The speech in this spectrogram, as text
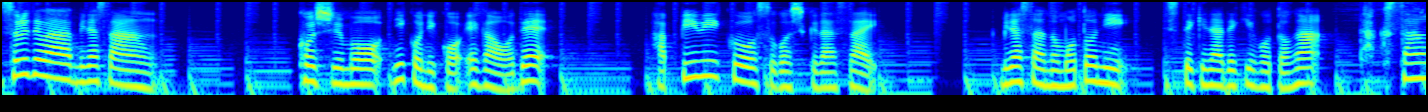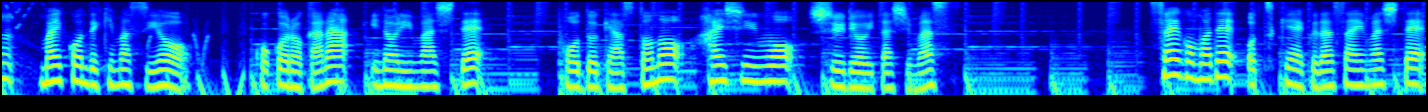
それでは皆さん、今週もニコニコ笑顔でハッピーウィークをお過ごしください。皆さんのもとに素敵な出来事がたくさん舞い込んできますよう心から祈りまして、ポッドキャストの配信を終了いたします。最後までお付き合いくださいまして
